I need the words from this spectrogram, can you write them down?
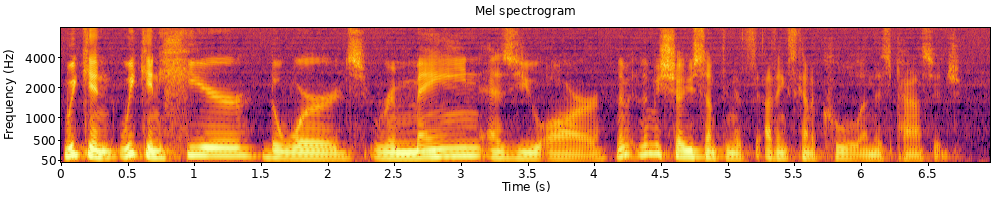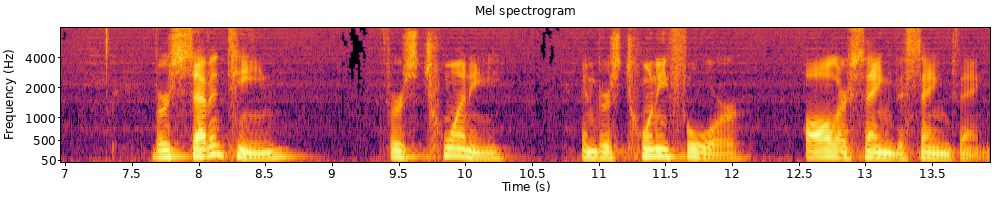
We can, we can hear the words, remain as you are. Let me, let me show you something that I think is kind of cool in this passage. Verse 17, verse 20, and verse 24 all are saying the same thing.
